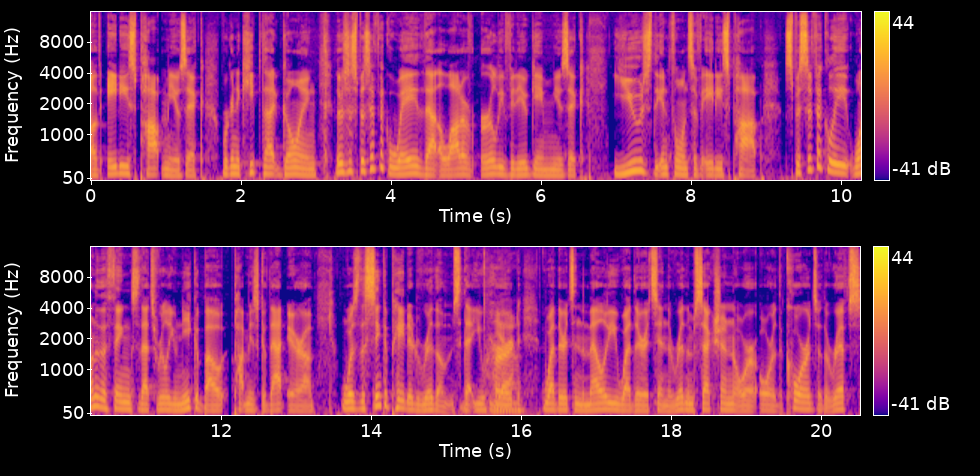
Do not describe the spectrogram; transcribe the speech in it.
of 80s pop music. We're going to keep that going. There's a specific way that a lot of early video game music used the influence of 80s pop. Specifically, one of the things that's really unique about pop music of that era was the syncopated rhythms that you heard, Yeah. whether it's in the melody, whether it's in the rhythm section or, or the chords or the riffs.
